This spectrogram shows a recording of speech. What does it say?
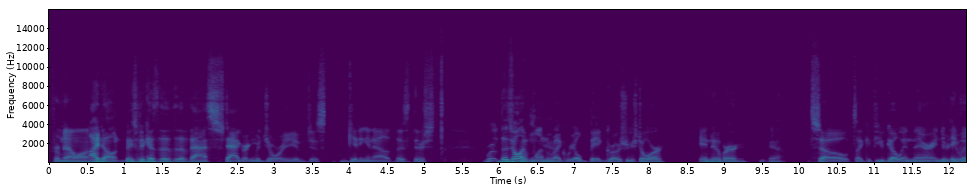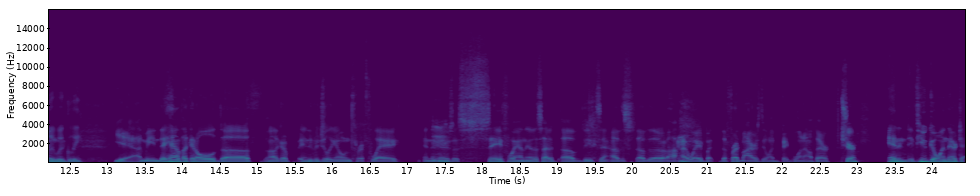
from now on. I don't. It's because the the vast staggering majority of just getting it out. There's there's there's only one like real big grocery store in Newberg. yeah, So it's like if you go in there and you're Piggly doing Wiggly. Yeah, I mean they have like an old uh like a individually owned thriftway and then Mm. there's a Safeway on the other side of the of the, of the highway, but the Fred Meyer is the only big one out there. Sure. And if you go in there to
